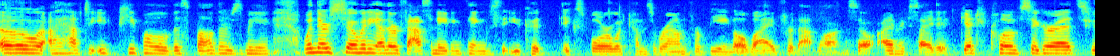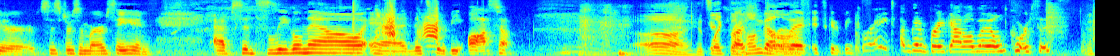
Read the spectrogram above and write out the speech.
oh, I have to eat people. This bothers me. When there's so many other fascinating things that you could explore what comes around from being alive for that long. So I'm excited. Get your clove cigarettes, your Sisters of Mercy, and absinthe legal now, and it's going to be awesome. Ah, it's like the Fresh hunger. velvet. It's going to be great. I'm going to break out all my old courses. It,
